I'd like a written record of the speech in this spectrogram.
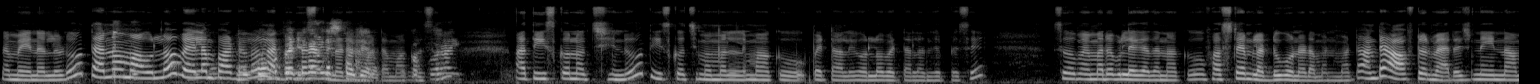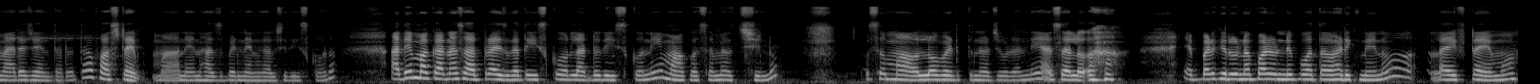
నా మేనల్లుడు. తను మా ఊళ్ళో వేలం పాటలో తీసుకున్నాడు అనమాట మాకోసం. అది తీసుకొని వచ్చిండు. తీసుకొచ్చి మమ్మల్ని మాకు పెట్టాలి ఒళ్ళో పెట్టాలని చెప్పేసి. సో మెమరబులే కదా నాకు. ఫస్ట్ టైం లడ్డు కొనడం అనమాట అంటే ఆఫ్టర్ మ్యారేజ్ నేను నా మ్యారేజ్ అయిన తర్వాత ఫస్ట్ టైం మా నేను హస్బెండ్ నేను కలిసి తీసుకోవడం. అదే మాకన్నా సర్ప్రైజ్గా తీసుకో లడ్డు తీసుకొని మా కోసమే వచ్చిండు. సో మా ఒళ్ళో పెడుతున్నాడు చూడండి. అసలు ఎప్పటికీ రుణపడి ఉండిపోతా వాడికి నేను. లైఫ్ టైము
